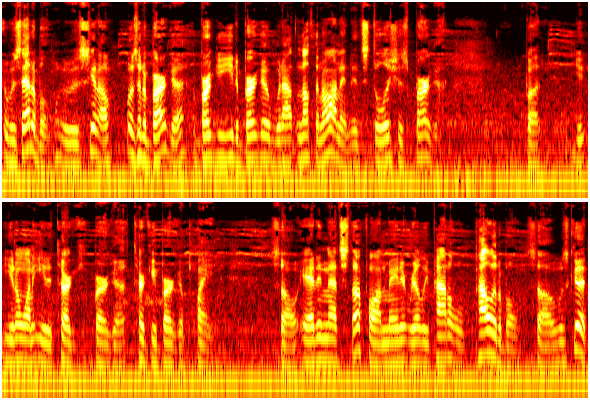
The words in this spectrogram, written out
It was edible. It was, you know, it wasn't a burger. A burger, you eat a burger without nothing on it. It's delicious burger. But you, you don't want to eat a turkey burger, turkey burger plain. So adding that stuff on made it really palatable. So it was good.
